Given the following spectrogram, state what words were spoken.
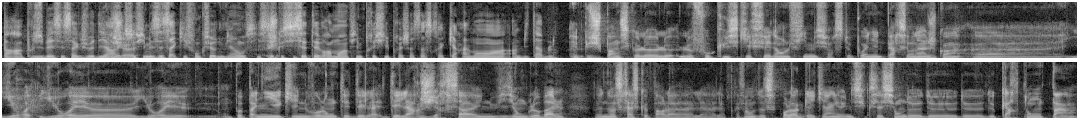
par A plus B. C'est ça que je veux dire avec Je- ce film. Et c'est ça qui fonctionne bien aussi. C'est Je- que si c'était vraiment un film prêchi-prêcha, ça serait carrément imbitable. Et puis je pense que le, le- le focus qui est fait dans le film sur cette poignée de personnages, quoi, euh, il y aurait, y aurait, on peut pas nier qu'il y a une volonté d'éla- d'élargir ça à une vision globale, euh, ne serait-ce que par la, la- la présence de ce prologue, et qu'il y a une succession de, de- de- de cartons peints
